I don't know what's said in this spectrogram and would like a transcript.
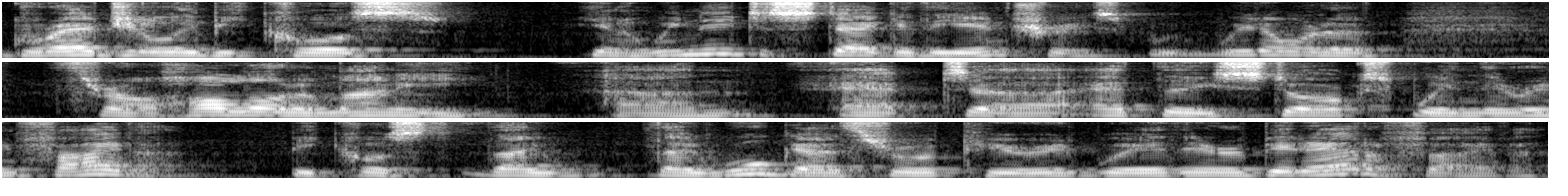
gradually because you know we need to stagger the entries. We, don't want to throw a whole lot of money um, at uh, at these stocks when they're in favour because they they will go through a period where they're a bit out of favour.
